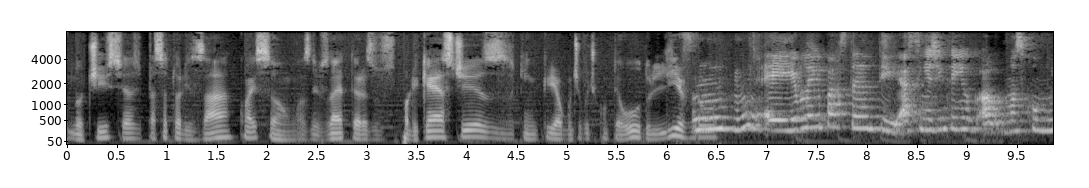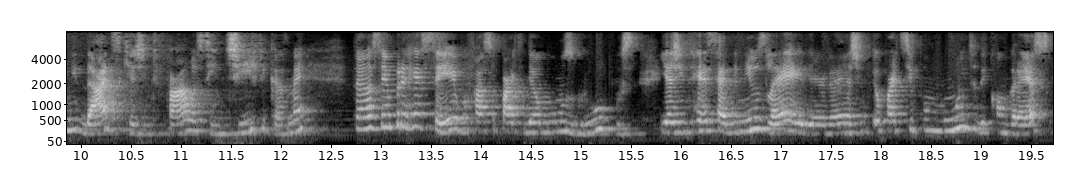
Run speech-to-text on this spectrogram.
notícias para se atualizar, quais são? As newsletters, os podcasts, quem cria algum tipo de conteúdo, livro? Uhum. É, eu leio bastante. Assim, a gente tem algumas comunidades que a gente fala, científicas, né? Então, eu sempre recebo, faço parte de alguns grupos e a gente recebe newsletter, né? Gente, eu participo muito de congresso,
